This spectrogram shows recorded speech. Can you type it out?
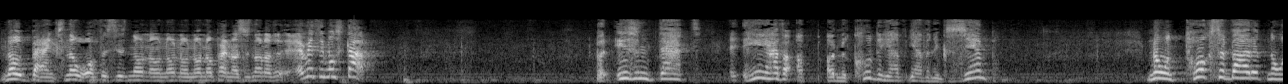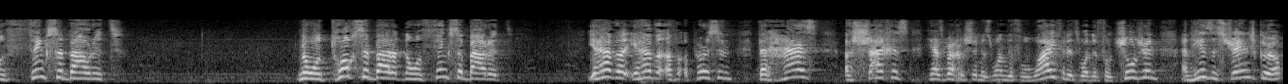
No banks, no offices, no, no, no, no, no, no parnasses, no, no, everything will stop. But isn't that, here you have a, a, a nakuda, you have, you have an example. No one talks about it, no one thinks about it. No one talks about it, no one thinks about it. You have a, you have a, a person that has a shaykhis, he has Baruch Hashem, his wonderful wife and his wonderful children, and here's a strange girl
